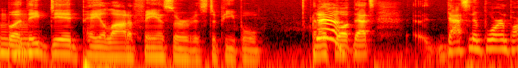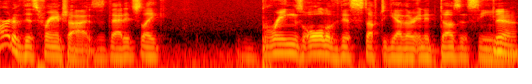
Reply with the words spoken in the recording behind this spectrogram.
but they did pay a lot of fan service to people, and I thought that's that's an important part of this franchise is that it's like brings all of this stuff together and it doesn't seem Yeah.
